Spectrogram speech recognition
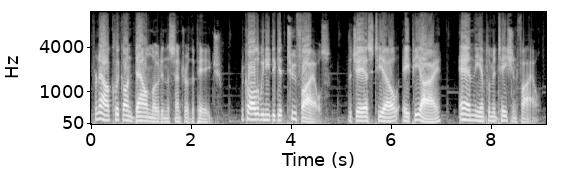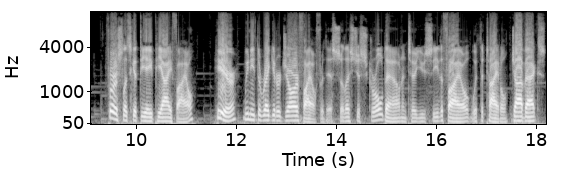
For now, click on Download in the center of the page. Recall that we need to get two files, the JSTL API and the implementation file. First, let's get the API file. Here, we need the regular jar file for this, so let's just scroll down until you see the file with the title javax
